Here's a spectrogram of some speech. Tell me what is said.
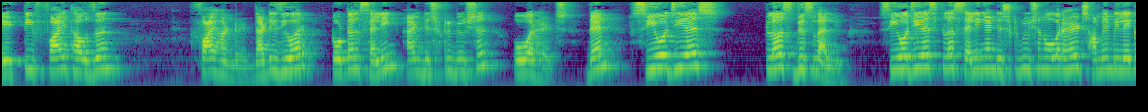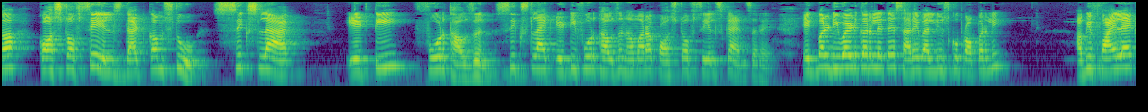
85,500 that is your total selling and distribution overheads then COGS plus this value COGS plus selling and distribution overheads हमें मिलेगा cost of sales that comes to six lakh eighty four thousand six lakh eighty four thousand हमारा कॉस्ट ऑफ़ सेल्स का आंसर है। एक बार डिवाइड कर लेते हैं सारे वैल्यूज़ को प्रॉपरली अभी five lakh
